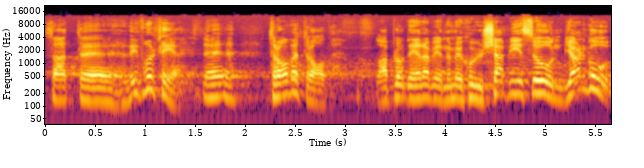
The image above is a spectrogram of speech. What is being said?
Så att eh, vi får se. Det, trav är trav. Då applåderar vi nummer sju Chablis Zon, Björn Goop.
